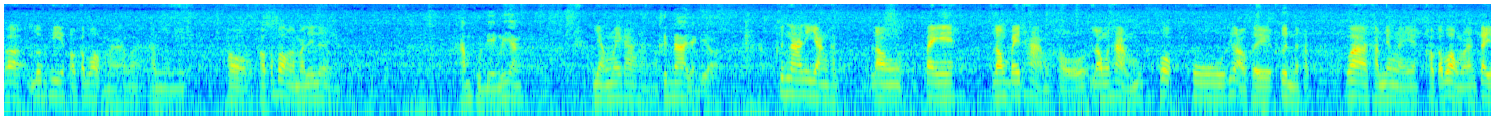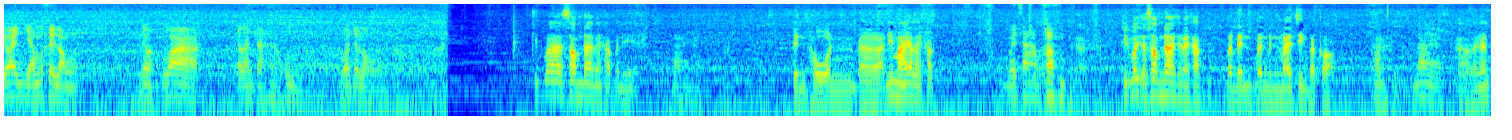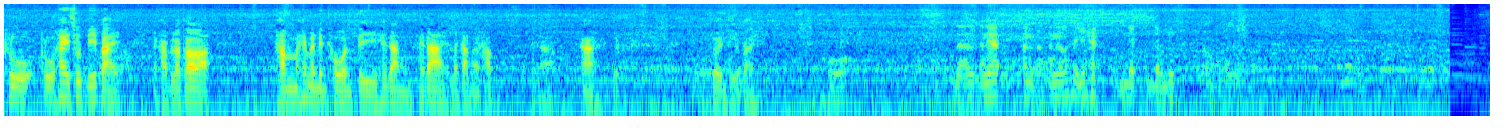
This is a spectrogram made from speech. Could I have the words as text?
ก็รุ่นพี่เขาก็บอกมาว่าทำอย่างนี้เขาเขาก็บอกเรามาเรื่อยๆครับทำหุ่นเองหรือยัง ยังไม่กล้าทำครับ ขึ้นหน้าอย่างเดียว ขึ้นหน้านี่ยังครับลองไป ลองไปถามเขาลองไปถามพวกครูที่เราเคยขึ้นนะครับ ว่าทำยังไงเขาก็บอกมา แต่ว่ายังไม่เคยลองเนี่ยว่ากำลังจะหาหุ่นว่าจะลองคิดว่าซ่อมได้ไหมครับ อันนี้ ได้ครับ เป็นโทนเอ่ออันนี่ไม้อะไรครับ ไม่ทราบครับคิดว่าจะซ่อมได้ใช่ไหมครับ มันเป็นมันเป็นไม้จริงประกอบ ครับได้ครับ อ่าดังนั้นครูครูให้ชุดนี้ไปนะครับ แล้วก็ ทำให้มันเป็นโทนตีให้ดังให้ได้แล้วกันนะครับครับอ่าช่วยถือไปโอ้โหเดี๋ยวอันเนี้ยอันอันนี้ต้องใช้แยกเด็กเดี๋ยวมันหลุด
